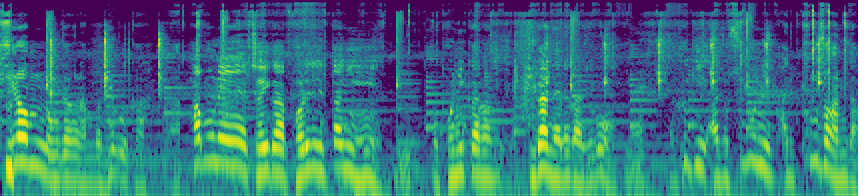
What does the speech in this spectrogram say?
실험 농장을 한번 해볼까. 아, 화분에 저희가 버려진 땅이 어, 보니까는 비가 내려가지고 네. 흙이 아주 수분이 아주 풍성합니다.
